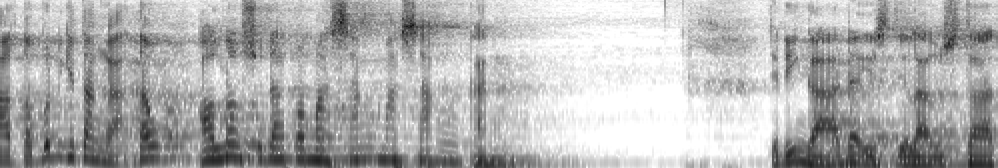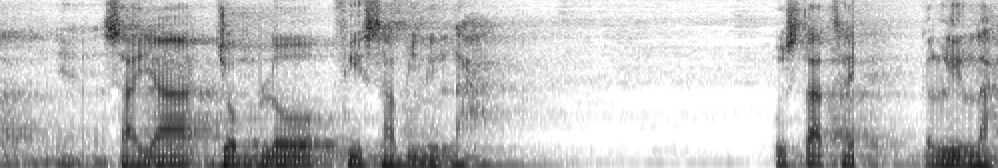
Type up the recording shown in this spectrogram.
ataupun kita nggak tahu Allah sudah memasang-masangkan. Jadi nggak ada istilah Ustadz ya, saya jomblo visabilillah. Ustadz saya gelilah.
